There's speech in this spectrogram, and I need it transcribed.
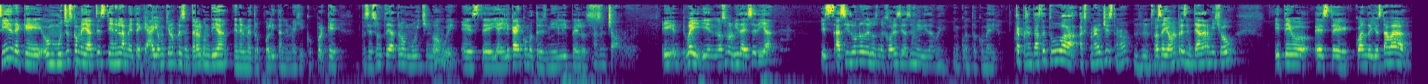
sí, de que muchos comediantes tienen la meta de que, ah, yo me quiero presentar algún día en el Metropolitan en México, porque pues es un teatro muy chingón, güey, este, y ahí le caen como tres mil y pelos. Hace un charro, güey. Y, güey, y no se me olvida, ese día es, ha sido uno de los mejores días de mi vida, güey, en cuanto a comedia. Te presentaste tú a, a exponer un chiste, ¿no? O sea, yo me presenté a dar mi show y te digo, este, cuando yo estaba,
